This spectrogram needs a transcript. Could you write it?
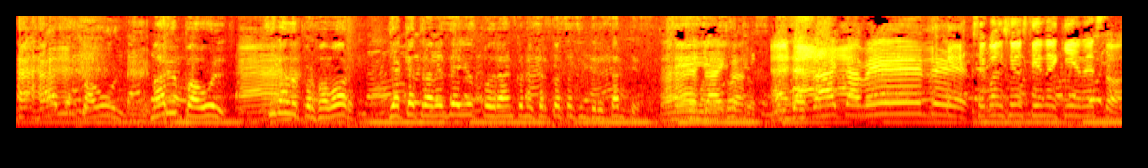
Mario y Paul. Mario y Paul. Ah. Síganos, por favor, ya que a través de ellos podrán conocer cosas interesantes. Ah, exacto. Exactamente. ¿Sé cuántos años tiene aquí en esto?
